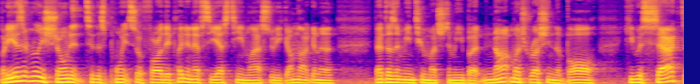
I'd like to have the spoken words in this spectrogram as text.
But he hasn't really shown it to this point so far. They played an FCS team last week. I'm not gonna that doesn't mean too much to me, but not much rushing the ball. He was sacked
